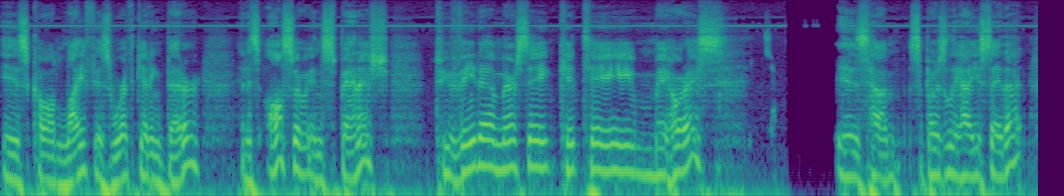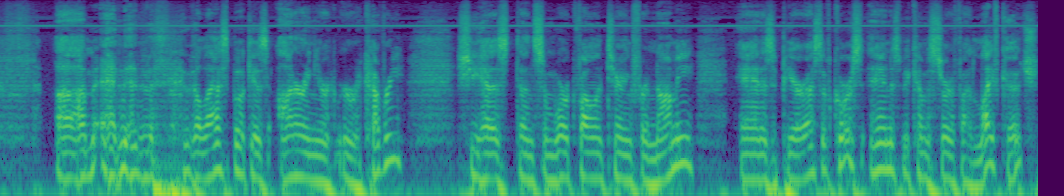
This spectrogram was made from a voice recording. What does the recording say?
is called Life is Worth Getting Better, and it's also in Spanish. Tu vida merce que te mejores is um, supposedly how you say that. Um, and then the, the, last book is Honoring Your, Recovery. She has done some work volunteering for NAMI and is a PRS, of course, and has become a certified life coach.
